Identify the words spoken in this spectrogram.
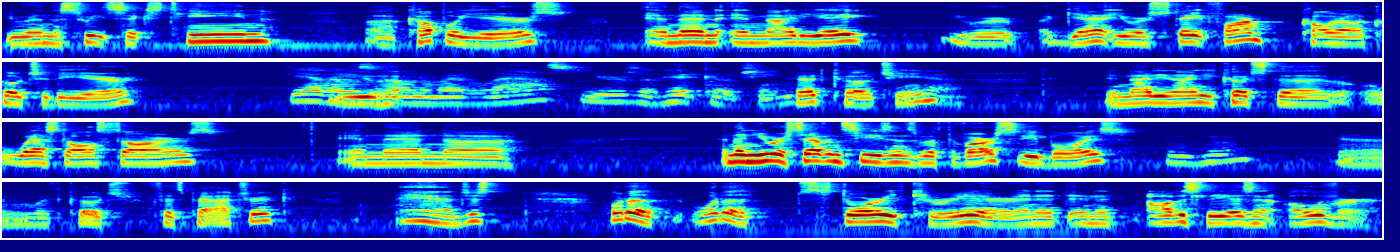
You were in the Sweet 16 a couple years, and then in '98, you were again you were State Farm Colorado Coach of the Year, Yeah, that was you ha- one of my last years of head coaching. head coaching. Yeah. In '99, you coached the West All Stars, and then uh, and then you were seven seasons with the varsity boys, Mm-hmm. and with Coach Fitzpatrick. Man, just what a what a storied career, and it and it obviously isn't over.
